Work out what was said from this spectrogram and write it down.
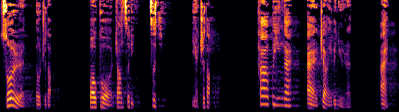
所有人都知道，包括张自力自己也知道，他不应该爱这样一个女人，爱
